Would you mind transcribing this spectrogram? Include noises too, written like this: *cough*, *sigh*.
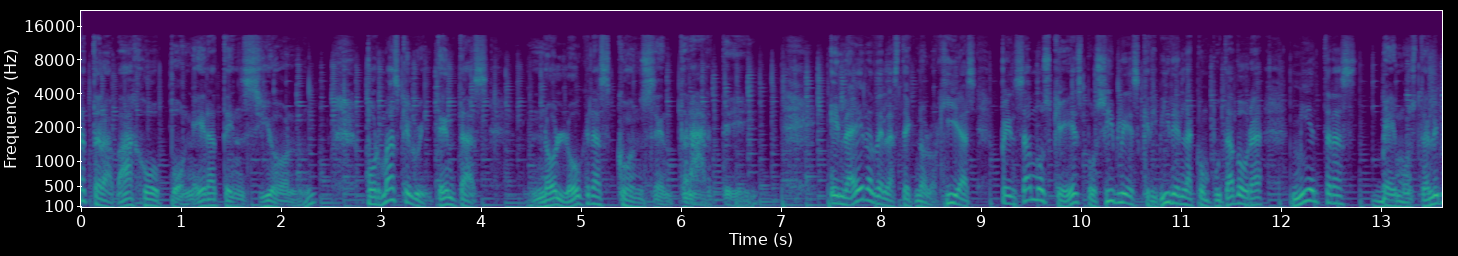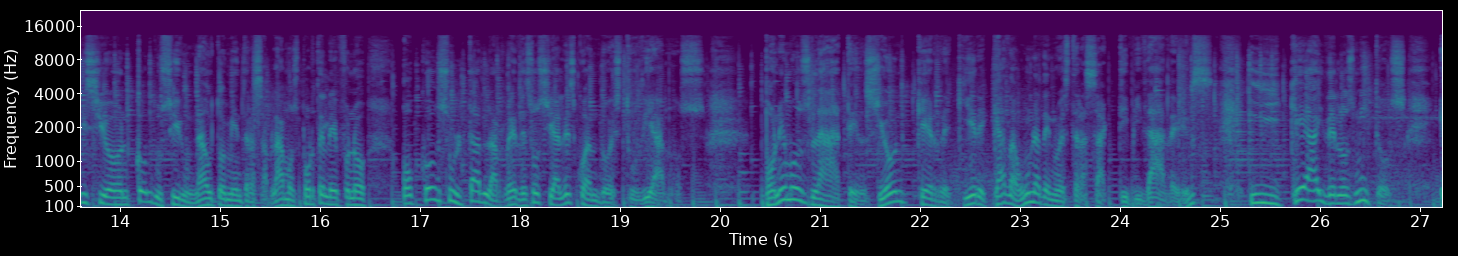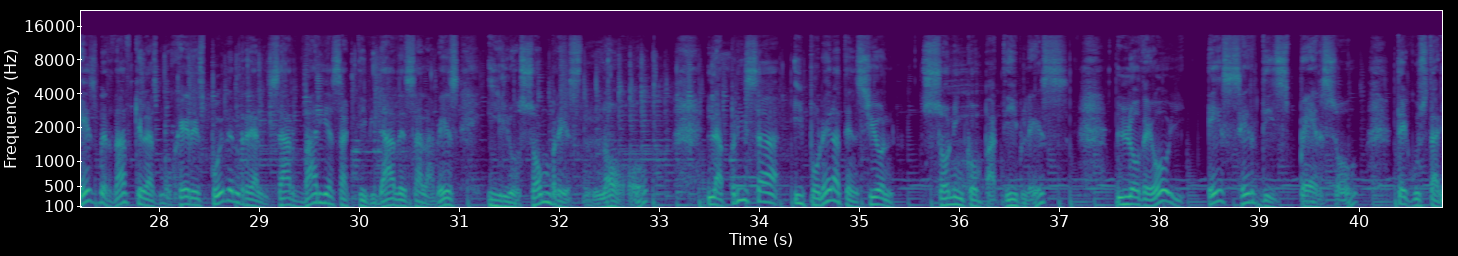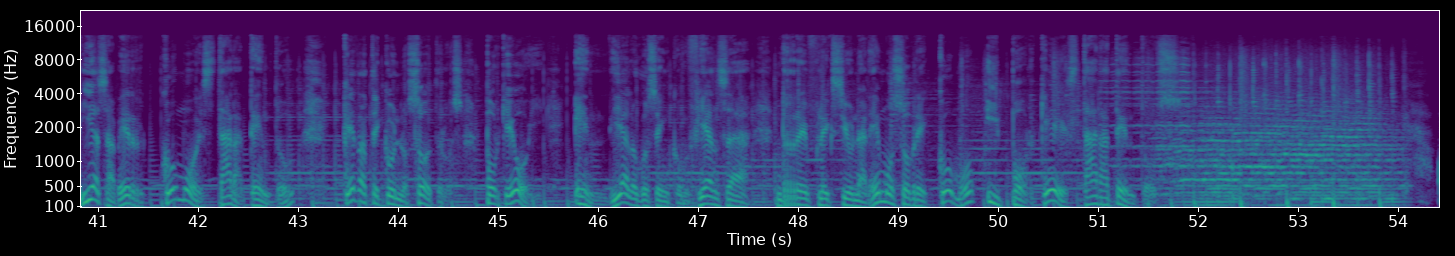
¿Te cuesta trabajo poner atención? Por más que lo intentas, ¿no logras concentrarte? En la era de las tecnologías, pensamos que es posible escribir en la computadora mientras vemos televisión, conducir un auto mientras hablamos por teléfono o consultar las redes sociales cuando estudiamos. ¿Ponemos la atención que requiere cada una de nuestras actividades? ¿Y qué hay de los mitos? ¿Es verdad que las mujeres pueden realizar varias actividades a la vez y los hombres no? La prisa y poner atención son incompatibles? ¿Lo de hoy es ser disperso? ¿Te gustaría saber cómo estar atento? Quédate con nosotros, porque hoy, en Diálogos en Confianza, reflexionaremos sobre cómo y por qué estar atentos.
